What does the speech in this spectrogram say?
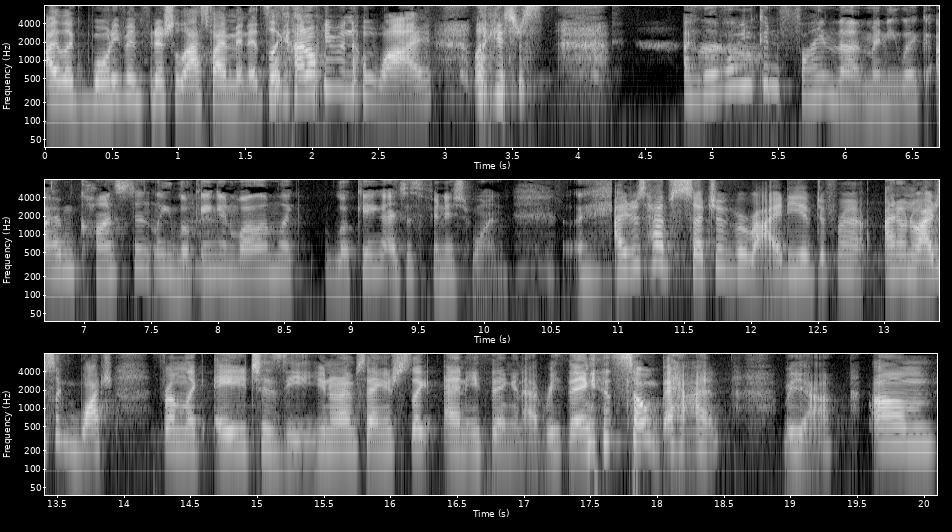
I like won't even finish the last five minutes. Like, I don't even know why. Like, it's just I love how you can find that many. Like I'm constantly looking, and while I'm like looking, I just finished one. I just have such a variety of different. I don't know. I just like watch from like A to Z. You know what I'm saying? It's just like anything and everything. It's so bad, but yeah. Um.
